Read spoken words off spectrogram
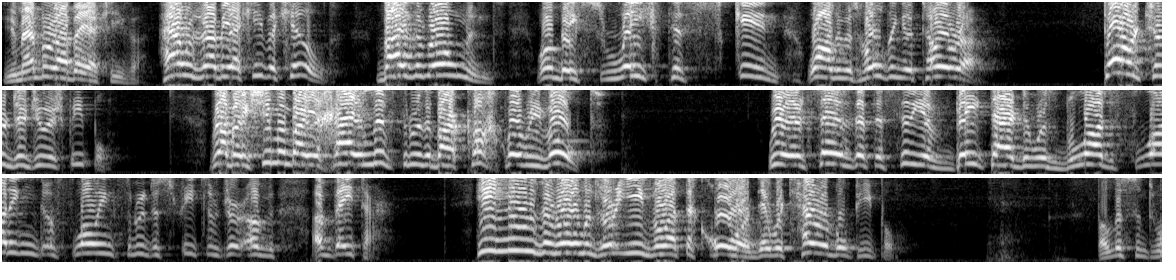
You remember Rabbi Akiva? How was Rabbi Akiva killed? by the Romans. Well, they raked his skin while he was holding a Torah. Tortured the Jewish people. Rabbi Shimon Bar Yochai lived through the Bar Kokhba revolt, where it says that the city of Beitar, there was blood flooding, flowing through the streets of, of, of Beitar. He knew the Romans were evil at the core. They were terrible people. But listen to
